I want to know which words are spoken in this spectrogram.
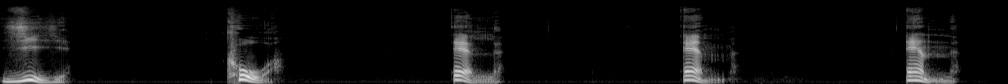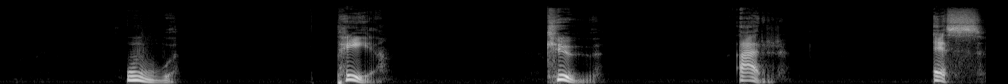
J K L. M. N. O. P. Q. R. S.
